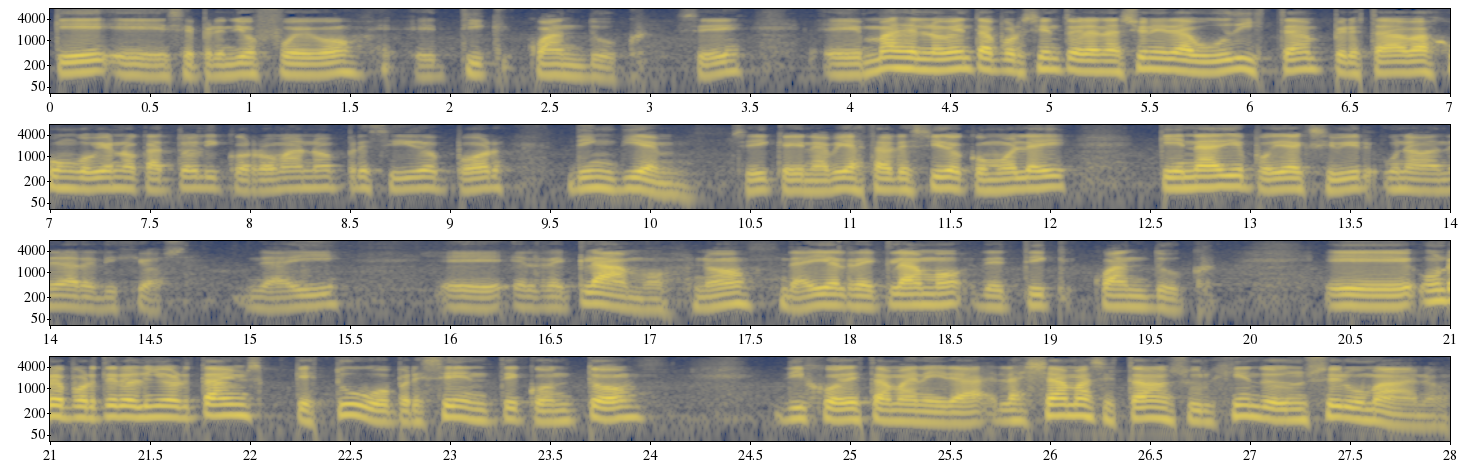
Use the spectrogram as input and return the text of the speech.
que eh, se prendió fuego eh, Tik Kwan Duk. ¿sí? Eh, más del 90% de la nación era budista, pero estaba bajo un gobierno católico romano presidido por Ding Diem, ¿sí? quien había establecido como ley que nadie podía exhibir una bandera religiosa. De ahí eh, el reclamo, ¿no? De ahí el reclamo de Tik Kwan Duk. Eh, un reportero del New York Times que estuvo presente contó, dijo de esta manera, las llamas estaban surgiendo de un ser humano.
